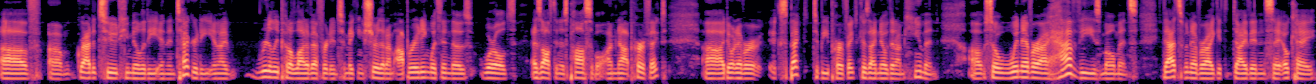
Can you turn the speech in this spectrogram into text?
of um, gratitude humility and integrity and I really put a lot of effort into making sure that I'm operating within those worlds as often as possible I'm not perfect uh, I don't ever expect to be perfect because I know that I'm human. Uh, so whenever I have these moments, that's whenever I get to dive in and say, okay,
